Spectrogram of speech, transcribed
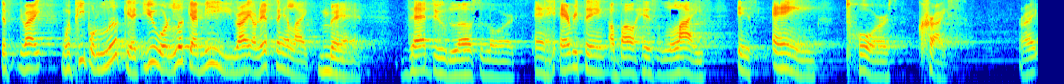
The, right? When people look at you or look at me, right, or they're saying like, man, that dude loves the Lord and everything about his life is aimed towards Christ. right?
